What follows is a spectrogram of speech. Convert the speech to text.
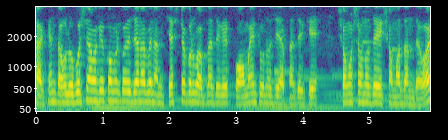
থাকেন, তাহলে অবশ্যই আমাকে কমেন্ট করে জানাবেন। আমি চেষ্টা করব আপনাদেরকে কমেন্ট অনুযায়ী, আপনাদেরকে সমস্যা অনুযায়ী সমাধান দেওয়ার।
